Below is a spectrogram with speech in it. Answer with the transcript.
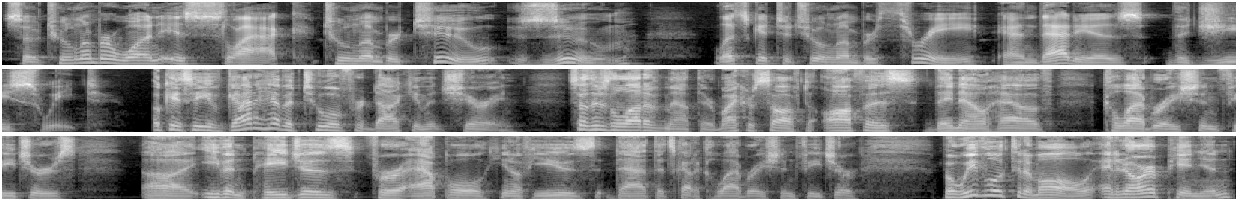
So tool number one is Slack. Tool number two, Zoom. Let's get to tool number three, and that is the G Suite. Okay, so you've got to have a tool for document sharing. So there's a lot of them out there. Microsoft Office, they now have collaboration features. Uh, even Pages for Apple, you know, if you use that, that's got a collaboration feature. But we've looked at them all, and in our opinion,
